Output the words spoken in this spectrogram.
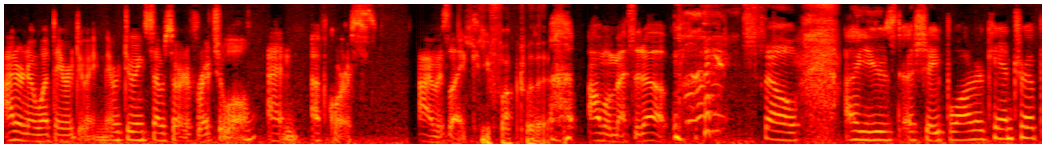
i don't know what they were doing. They were doing some sort of ritual and of course i was like You fucked with it. i'm gonna mess it up. So i used a shape water cantrip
